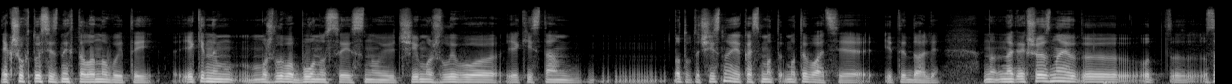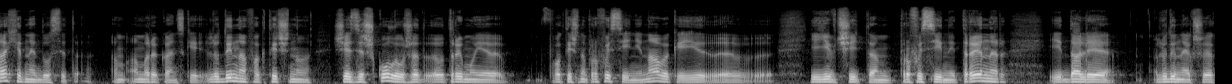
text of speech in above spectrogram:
якщо хтось із них талановитий, які можливо, бонуси існують, чи, можливо, якісь там Ну, тобто, чи існує якась мот- мотивація йти далі? Якщо я знаю, е, от е, західний досвід американський, людина фактично ще зі школи вже отримує фактично професійні навики, і, е, її вчить там професійний тренер, і далі людина, якщо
